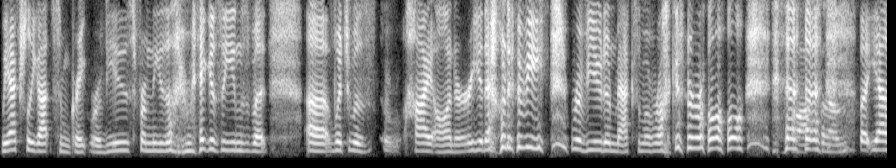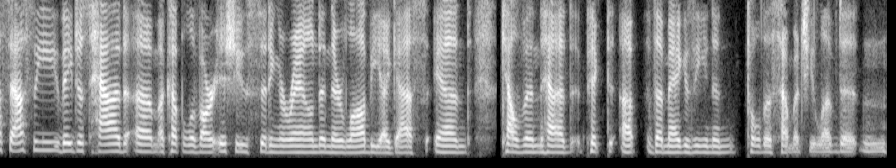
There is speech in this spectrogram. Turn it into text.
we actually got some great reviews from these other magazines, but uh, which was high honor, you know, to be reviewed in Maximum Rock and Roll. Awesome. but yeah, Sassy, they just had um, a couple of our issues sitting around in their lobby, I guess. And Calvin had picked up the magazine and told us how much he loved it and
